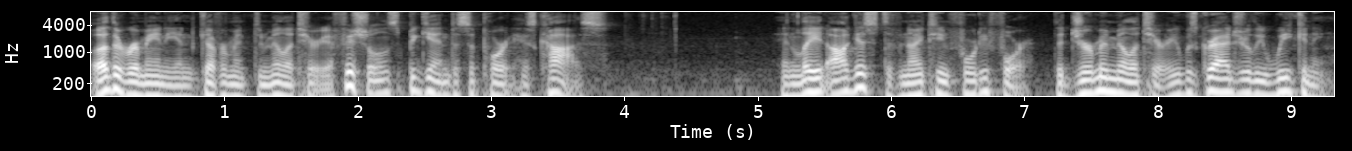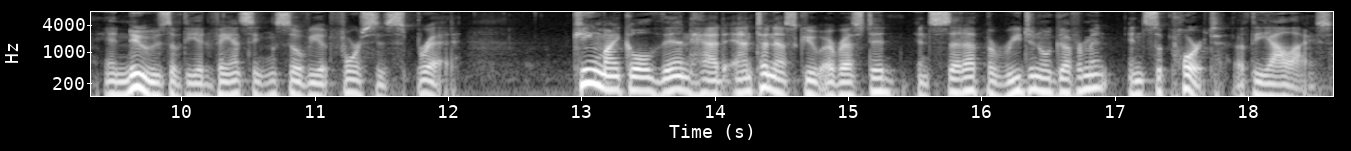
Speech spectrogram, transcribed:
other Romanian government and military officials began to support his cause. In late August of 1944, the German military was gradually weakening, and news of the advancing Soviet forces spread. King Michael then had Antonescu arrested and set up a regional government in support of the Allies.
